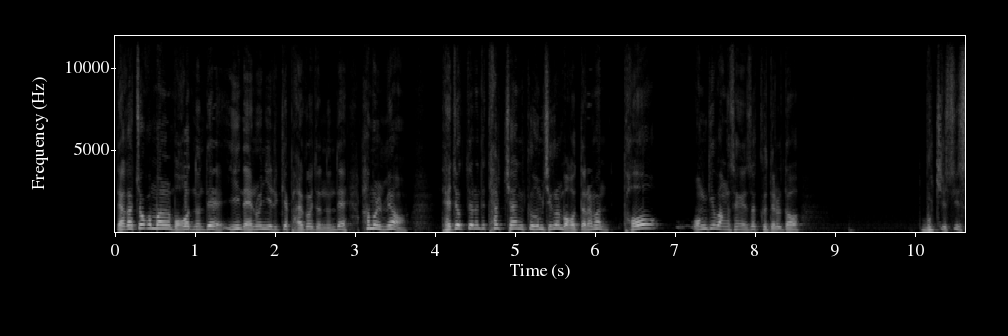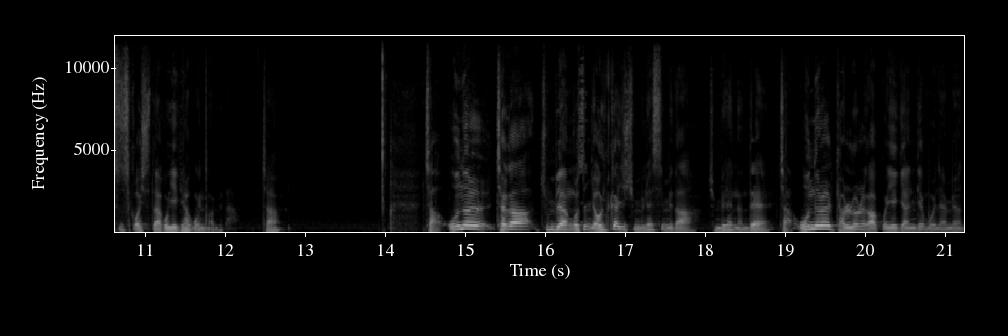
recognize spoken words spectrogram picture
내가 조금만 먹었는데 이 내 눈이 이렇게 밝아졌는데 하물며 대적들한테 탈취한 그 음식을 먹었다면 더 원기왕성해서 그들을 더 묵질 수 있을 것이라고 얘기를 하고 있는 겁니다. 자, 자 오늘 제가 준비한 것은 여기까지 준비를 했습니다. 준비를 했는데 자 오늘 결론을 갖고 얘기하는 게 뭐냐면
